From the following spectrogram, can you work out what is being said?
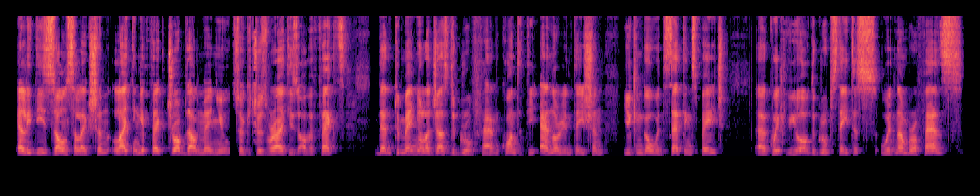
LED zone selection, lighting effect drop-down menu, so you can choose varieties of effects. Then to manual adjust the group fan quantity and orientation, you can go with settings page, a quick view of the group status with number of fans,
